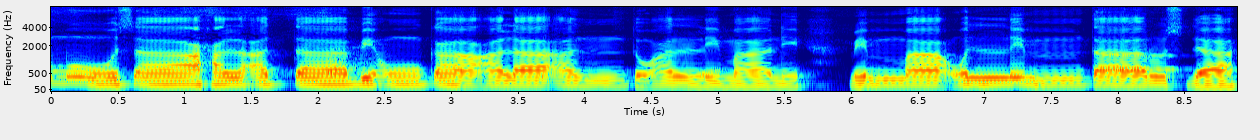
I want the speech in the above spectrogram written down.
موسى هل أتبعك على أن تعلمني مما علمت رشدا.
